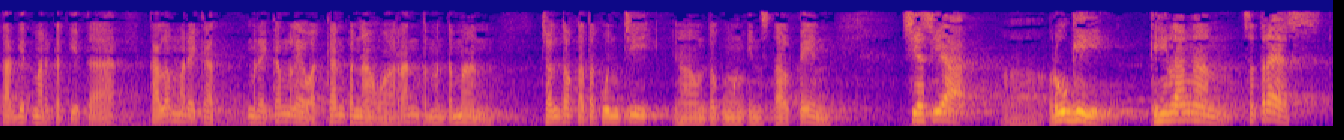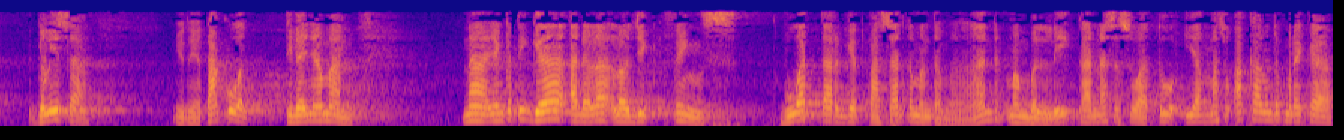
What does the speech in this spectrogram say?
target market kita kalau mereka mereka melewatkan penawaran teman-teman. Contoh kata kunci ya, untuk menginstal Paint. Sia-sia Eh, rugi, kehilangan, stres, gelisah, gitu ya, takut, tidak nyaman. Nah, yang ketiga adalah logic things. Buat target pasar teman-teman membeli karena sesuatu yang masuk akal untuk mereka.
